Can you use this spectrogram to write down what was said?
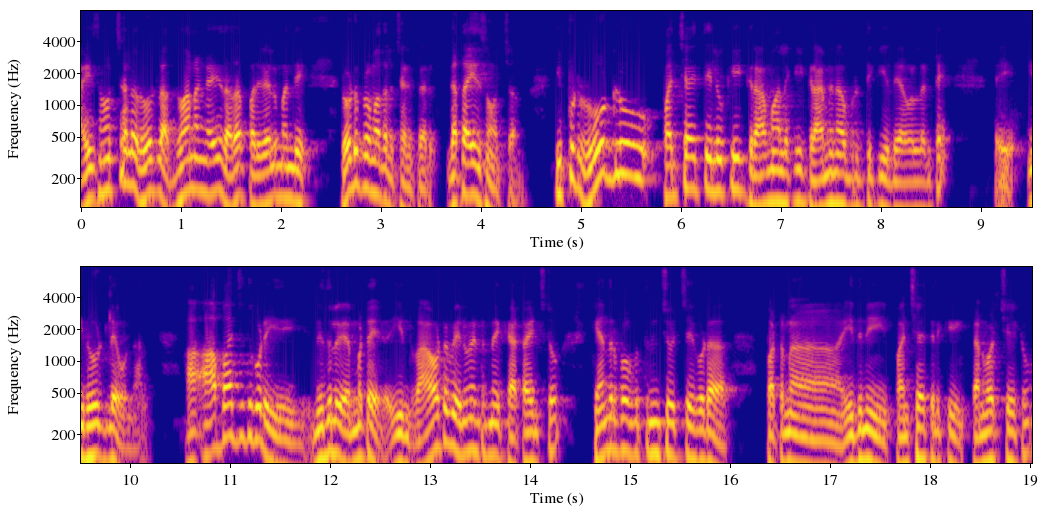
ఐదు సంవత్సరాల రోడ్లు అధ్వానంగా అయ్యి దాదాపు పదివేల మంది రోడ్డు ప్రమాదాలు చనిపోయారు గత ఐదు సంవత్సరాలు. ఇప్పుడు రోడ్లు పంచాయతీలకి గ్రామాలకి గ్రామీణాభివృద్ధికి ఇది అవ్వాలంటే ఈ- రోడ్లే ఉండాలి. ఆ- ఆ బాధ్యత కూడా ఈ నిధులు ఎమ్మటే ఈయన రావటం వెను వెంటనే కేటాయించడం కేంద్ర ప్రభుత్వం నుంచి వచ్చే కూడా పట్టణ ఇదిని పంచాయతీలకి కన్వర్ట్ చేయటం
